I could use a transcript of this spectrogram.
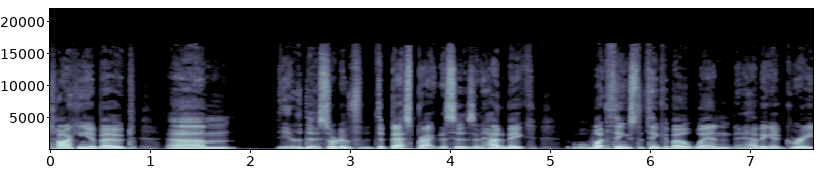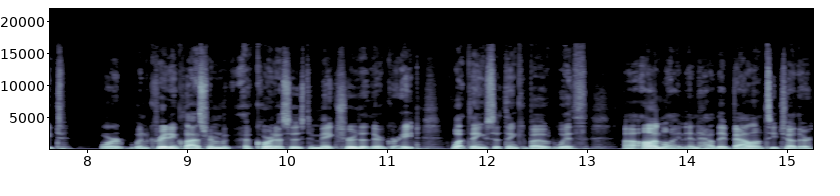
talking about um, you know the sort of the best practices and how to make what things to think about when having a great or when creating classroom courses to make sure that they're great. What things to think about with uh, online and how they balance each other.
